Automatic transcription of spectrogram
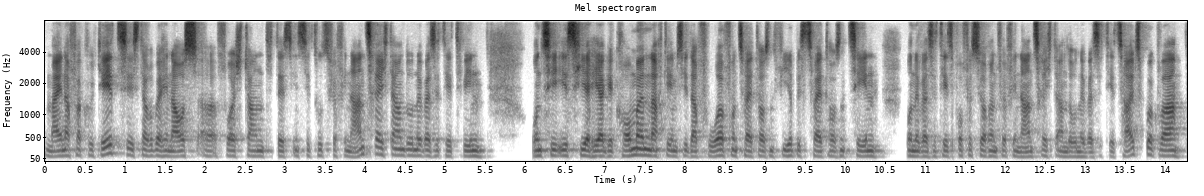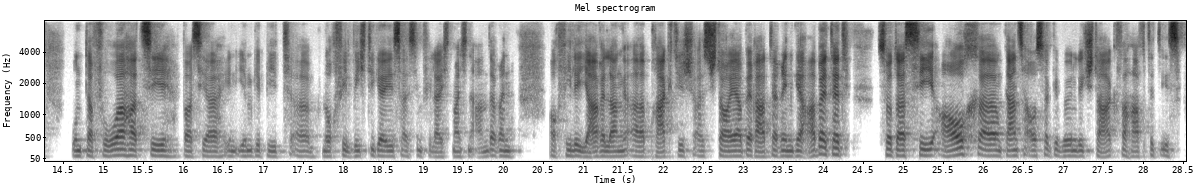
meiner Fakultät. Sie ist darüber hinaus äh, Vorstand des Instituts für Finanzrechte an der Universität Wien und sie ist hierher gekommen, nachdem sie davor von 2004 bis 2010 Universitätsprofessorin für Finanzrecht an der Universität Salzburg war. Und davor hat sie, was ja in ihrem Gebiet äh, noch viel wichtiger ist als in vielleicht manchen anderen, auch viele Jahre lang äh, praktisch als Steuerberaterin gearbeitet, sodass sie auch äh, ganz außergewöhnlich stark verhaftet ist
